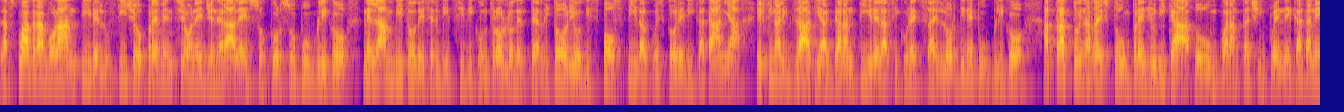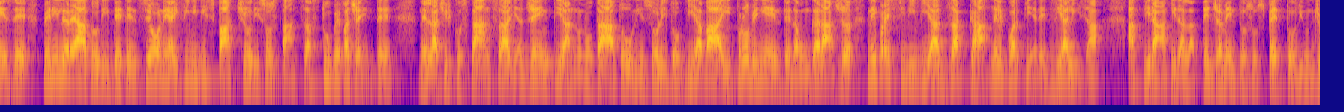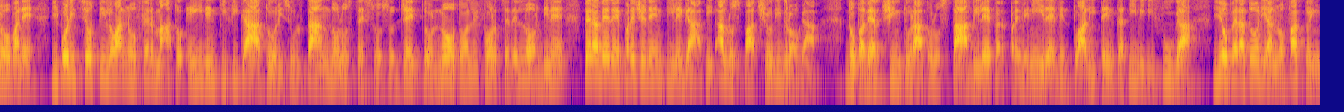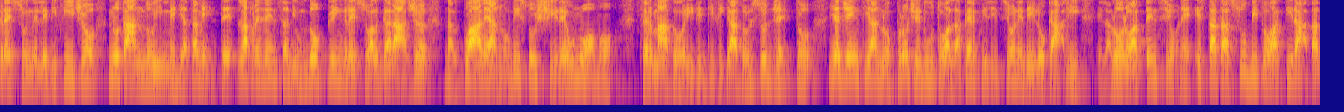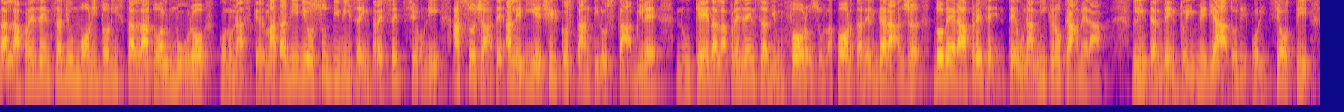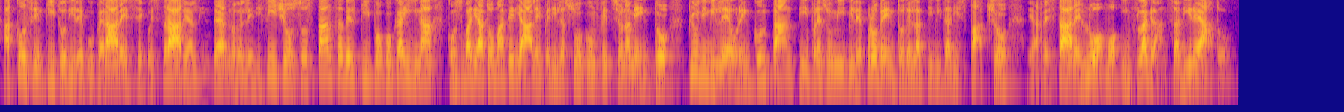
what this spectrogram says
La squadra volanti dell'Ufficio Prevenzione Generale e Soccorso Pubblico, nell'ambito dei servizi di controllo del territorio disposti dal Questore di Catania e finalizzati a garantire la sicurezza e l'ordine pubblico, ha tratto in arresto un pregiudicato, un 45enne catanese, per il reato di detenzione ai fini di spaccio di sostanza stupefacente. Nella circostanza gli agenti hanno notato un insolito via vai proveniente da un garage nei pressi di via Zaccà nel quartiere Zia Lisa. Attirati dall'atteggiamento sospetto di un giovane, i poliziotti lo hanno fermato e identificato, risultando lo stesso soggetto noto alle forze dell'ordine per avere precedenti legati allo spaccio di droga. Dopo aver cinturato lo stabile per prevenire eventuali tentativi di fuga, gli operatori hanno fatto ingresso nell'edificio notando immediatamente la presenza di un doppio ingresso al garage dal quale hanno visto uscire un uomo. Fermato e identificato il soggetto, gli agenti hanno proceduto alla perquisizione dei locali e la loro attenzione è stata subito attirata dalla presenza di un monitor installato al muro con una schermata video suddivisa in tre sezioni associate alle vie circostanti lo stabile, nonché dalla presenza di un foro sulla porta del garage dove era presente una microcamera. L'intervento immediato dei poliziotti ha consentito di recuperare e sequestrare all'interno dell'edificio sostanza del tipo cocaina con svariato materiale per il suo confezionamento, più di 1000 euro in contanti, presumibile provento dell'attività di spaccio, e arrestare l'uomo in flagranza di reato.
